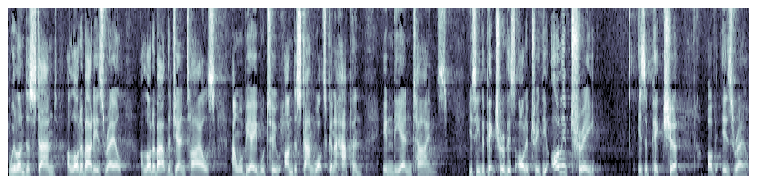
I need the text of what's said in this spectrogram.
we'll understand a lot about Israel, a lot about the Gentiles, and we'll be able to understand what's going to happen in the end times. You see, the picture of this olive tree, the olive tree is a picture of Israel.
